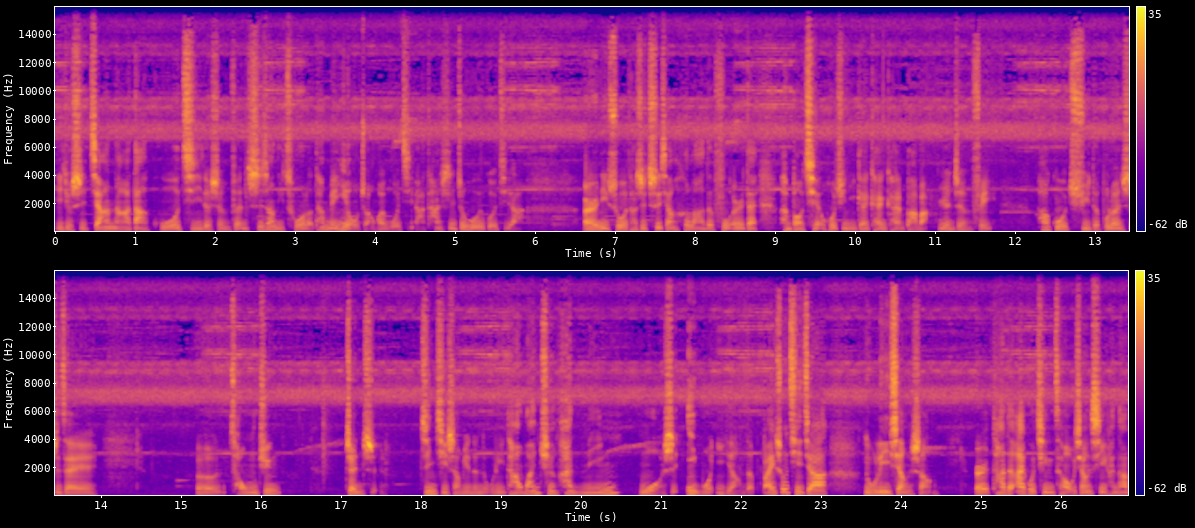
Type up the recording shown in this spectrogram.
也就是加拿大国籍的身份。事实上你错了，他没有转换国籍啊，他是中国的国籍啊。而你说他是吃香喝辣的富二代，很抱歉，或许你应该看看爸爸任正非，他过去的不论是在呃从军、政治、经济上面的努力，他完全和您我是一模一样的，白手起家，努力向上。而他的爱国情操，我相信和他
